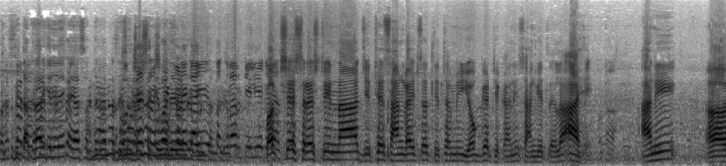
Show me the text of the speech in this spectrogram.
पण तुम्ही तक्रार केलेली आहे का या संदर्भात? प्रदेशाध्यक्ष किंवा पक्षश्रेष्ठींकडे देवेंद्र काही फडणवीसांकडे? तक्रार केली आहे का पक्षश्रेष्ठींना जिथे सांगायचं तिथं मी योग्य ठिकाणी सांगितलेलं आहे. आणि अ,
